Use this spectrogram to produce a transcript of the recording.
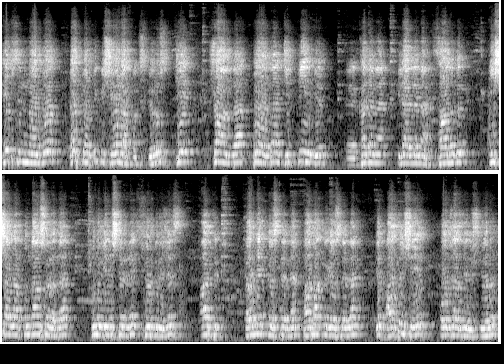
hepsinin olduğu dört dörtlük bir şehir yapmak istiyoruz ki şu anda bu yolda ciddi bir e, kademe ilerleme sağladık. İnşallah bundan sonra da bunu geliştirerek sürdüreceğiz. Artık örnek gösterilen, parmakla gösterilen bir altın şehir olacağız diye düşünüyorum.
